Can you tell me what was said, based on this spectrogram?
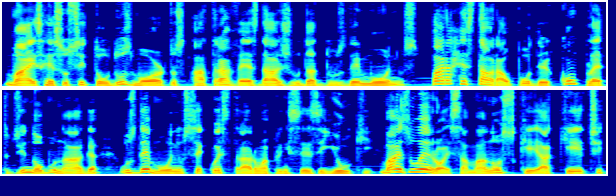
mas ressuscitou dos mortos através da ajuda dos demônios. Para restaurar o poder completo de Nobunaga, os demônios sequestraram a princesa Yuki, mas o herói Samanosuke Akechi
